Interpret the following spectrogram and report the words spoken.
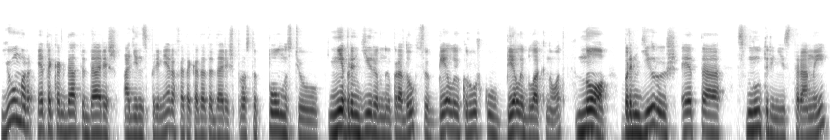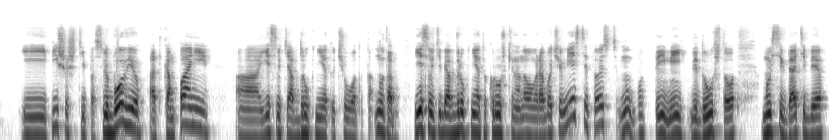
Юмор — это когда ты даришь, один из примеров, это когда ты даришь просто полностью не брендированную продукцию, белую кружку, белый блокнот, но брендируешь это с внутренней стороны и пишешь типа «с любовью от компании», а, если у тебя вдруг нету чего-то там, ну там, если у тебя вдруг нету кружки на новом рабочем месте, то есть, ну вот ты имей в виду, что мы всегда тебе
